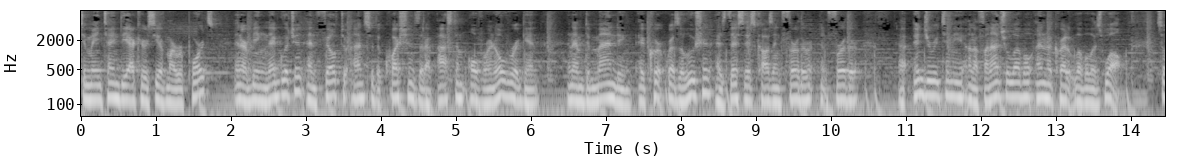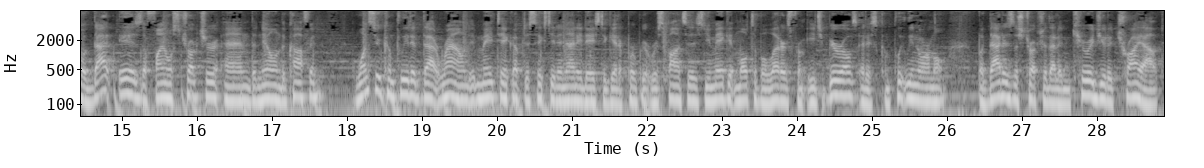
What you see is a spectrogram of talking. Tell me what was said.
to maintain the accuracy of my reports, and are being negligent and failed to answer the questions that I've asked them over and over again. And I'm demanding a quick resolution as this is causing further and further uh, injury to me on a financial level and a credit level as well. So that is the final structure and the nail in the coffin. Once you completed that round, it may take up to 60 to 90 days to get appropriate responses. You may get multiple letters from each bureaus. It is completely normal, but that is the structure that I encourage you to try out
